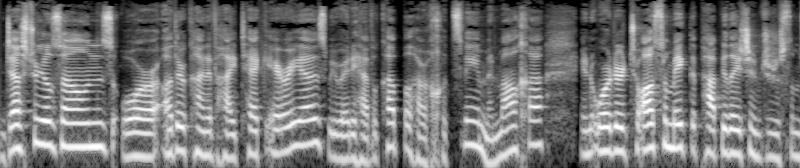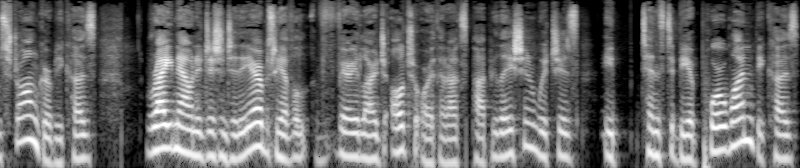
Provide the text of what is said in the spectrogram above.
industrial zones or other kind of high tech areas. We already have a couple, Har Chutzvim and Malcha, in order to also make the population of Jerusalem stronger because right now, in addition to the Arabs, we have a very large ultra Orthodox population, which is a, tends to be a poor one because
